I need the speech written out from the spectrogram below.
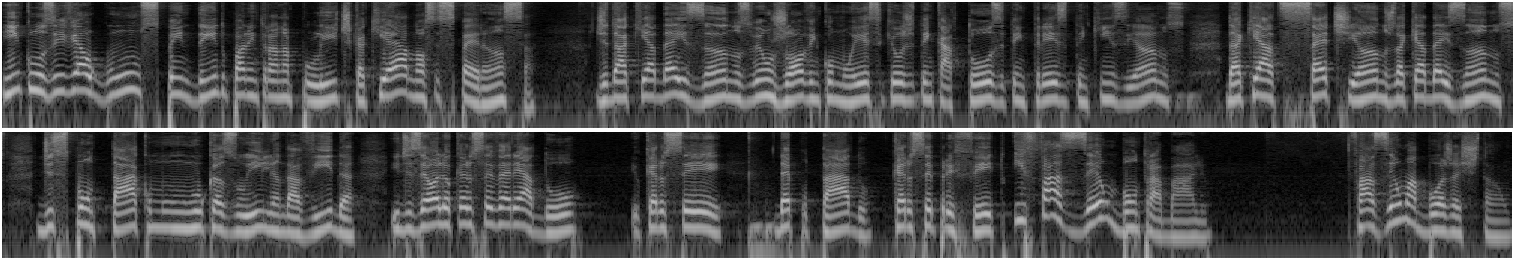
inclusive alguns pendendo para entrar na política, que é a nossa esperança de daqui a 10 anos ver um jovem como esse, que hoje tem 14, tem 13, tem 15 anos, daqui a 7 anos, daqui a 10 anos, despontar como um Lucas William da vida e dizer: olha, eu quero ser vereador, eu quero ser deputado, quero ser prefeito e fazer um bom trabalho. Fazer uma boa gestão.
